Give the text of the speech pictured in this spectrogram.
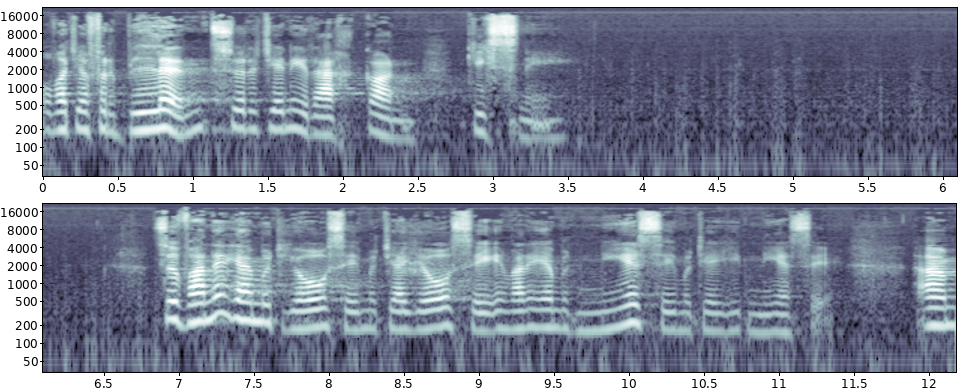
of wat jou verblind sodat jy nie reg kan kies nie. So wanneer jy moet ja sê, moet jy ja sê en wanneer jy moet nee sê, moet jy nee sê. Um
